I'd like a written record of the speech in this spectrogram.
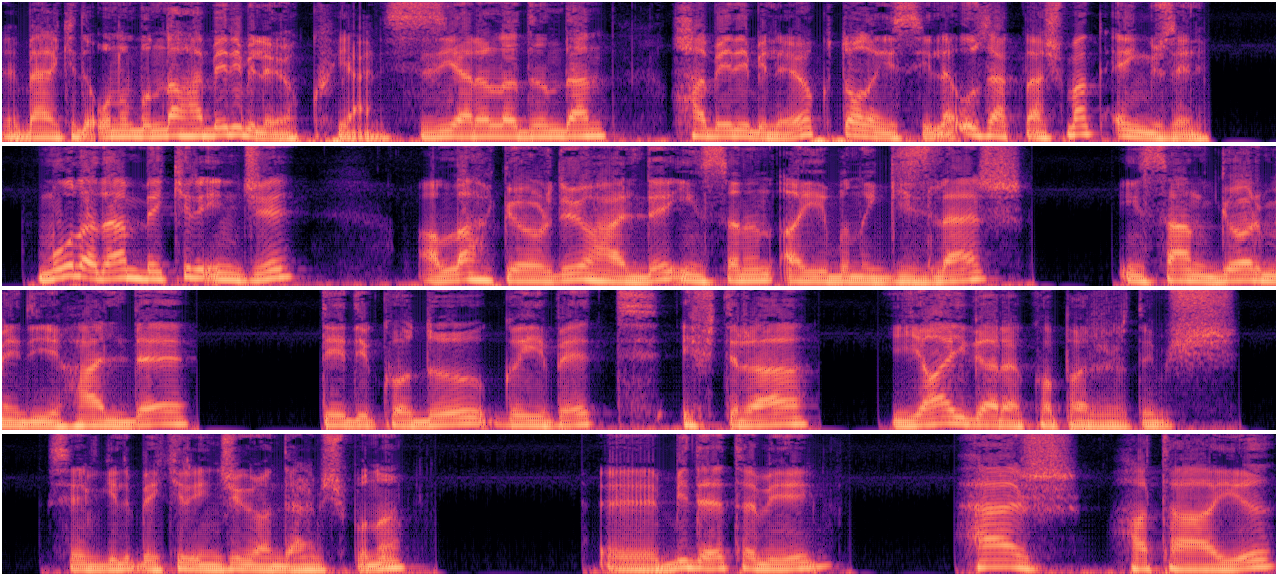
E, belki de onun bundan haberi bile yok. Yani sizi yaraladığından haberi bile yok. Dolayısıyla uzaklaşmak en güzeli. Muğla'dan Bekir İnci Allah gördüğü halde insanın ayıbını gizler. İnsan görmediği halde dedikodu, gıybet, iftira yaygara koparır demiş. Sevgili Bekir İnci göndermiş bunu. Ee, bir de tabii her hatayı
